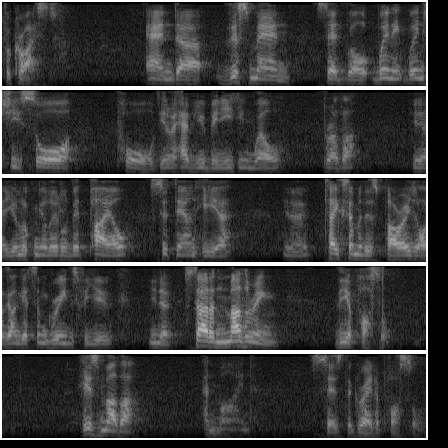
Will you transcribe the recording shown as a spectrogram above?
for Christ. And uh, this man said, Well, when, it, when she saw Paul, you know, have you been eating well, brother? You know, you're looking a little bit pale. Sit down here. You know, take some of this porridge. I'll go and get some greens for you. You know, started mothering the apostle, his mother and mine says the great apostle.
